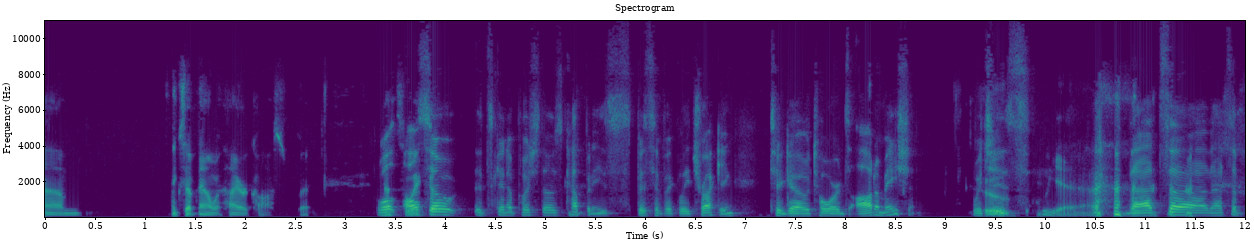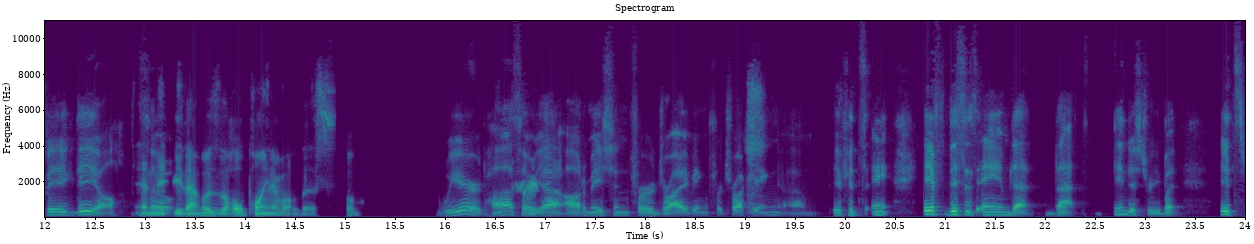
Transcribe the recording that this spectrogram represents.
um except now with higher costs but well, also, it's going to push those companies, specifically trucking, to go towards automation, which Ooh, is yeah. that's uh that's a big deal. and so, maybe that was the whole point of all this. so, Weird, huh? So yeah, automation for driving for trucking. Um, if it's a- if this is aimed at that industry, but it's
